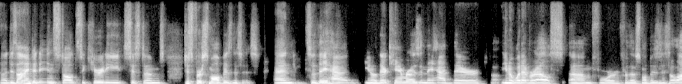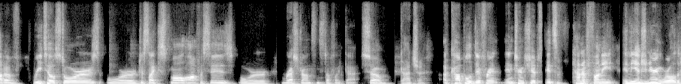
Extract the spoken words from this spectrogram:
uh, designed and installed security systems just for small businesses. And so they had, you know, their cameras and they had their, uh, you know, whatever else um, for for those small businesses. A lot of retail stores or just like small offices or restaurants and stuff like that. So, gotcha a couple different internships. It's kind of funny. In the engineering world,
